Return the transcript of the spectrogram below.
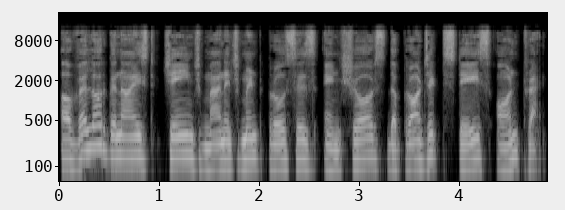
a well-organized change management process ensures the project stays on track.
